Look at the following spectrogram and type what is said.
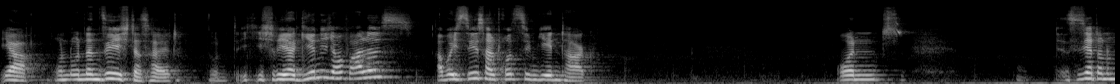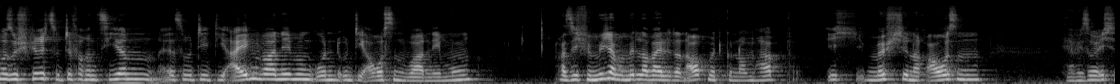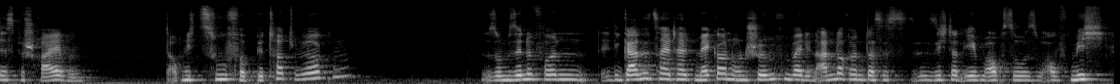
ja, und, und dann sehe ich das halt. Und ich, ich reagiere nicht auf alles, aber ich sehe es halt trotzdem jeden Tag. Und es ist ja dann immer so schwierig zu differenzieren, also die, die Eigenwahrnehmung und, und die Außenwahrnehmung. Was ich für mich aber mittlerweile dann auch mitgenommen habe, ich möchte nach außen, ja, wie soll ich das beschreiben? Auch nicht zu verbittert wirken. So im Sinne von die ganze Zeit halt meckern und schimpfen bei den anderen, dass es sich dann eben auch so, so auf mich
